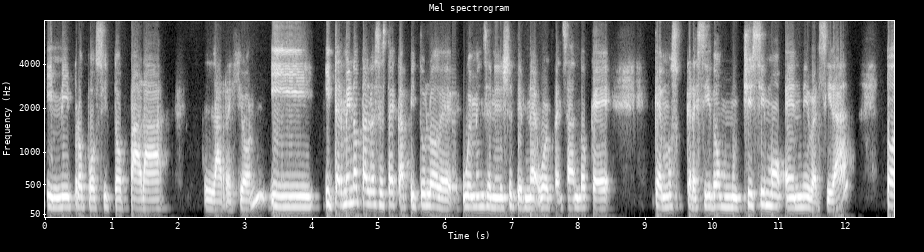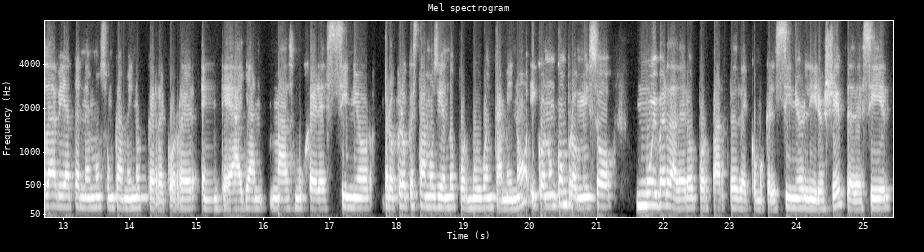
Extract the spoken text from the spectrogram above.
y mi propósito para la región. Y, termino tal vez este capítulo de Women's Initiative Network pensando que, que hemos crecido muchísimo en diversidad todavía tenemos un camino que recorrer en que hayan más mujeres senior, pero creo que estamos yendo por muy buen camino y con un compromiso muy verdadero por parte de como que el senior leadership, de decir,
